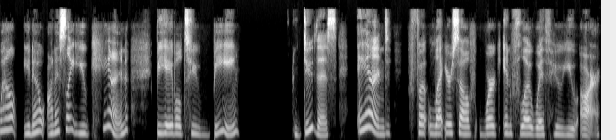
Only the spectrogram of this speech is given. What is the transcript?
well, you know, honestly, you can be able to be, do this and let yourself work in flow with who you are.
